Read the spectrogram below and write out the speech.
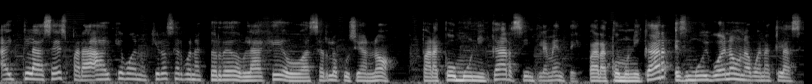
hay clases para, ay, qué bueno, quiero ser buen actor de doblaje o hacer locución, no. Para comunicar simplemente. Para comunicar es muy buena una buena clase,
